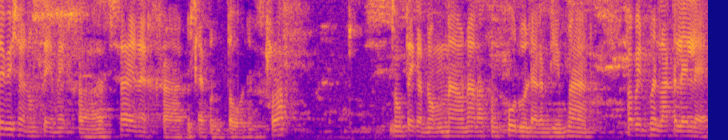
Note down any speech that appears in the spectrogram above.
ช่พี่ชายน้องเต้ไหมคะใช่นะคะพี่ชายคนโตนะครับ น้องเต้กับน้องนาวน่ารักทั้งคู่ดูแลกันดีมากเขาเป็นเพื่อนรักกันเลยแหละ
